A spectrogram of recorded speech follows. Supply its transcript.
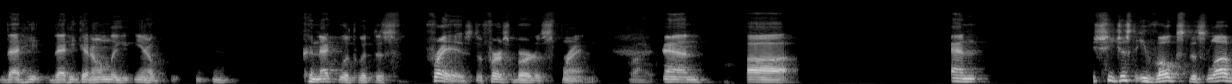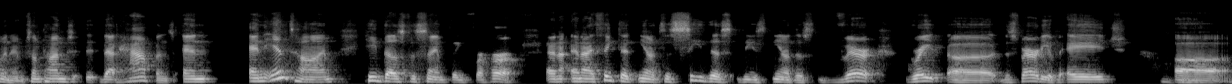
that he that he can only you know connect with with this phrase, the first bird of spring, right? And uh, and she just evokes this love in him. Sometimes that happens, and and in time he does the same thing for her and and i think that you know to see this these you know this very great uh, disparity of age mm-hmm. uh,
